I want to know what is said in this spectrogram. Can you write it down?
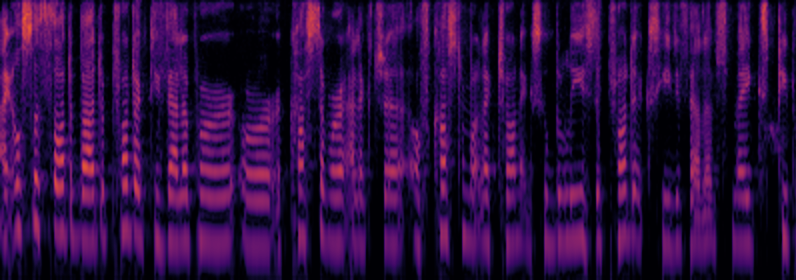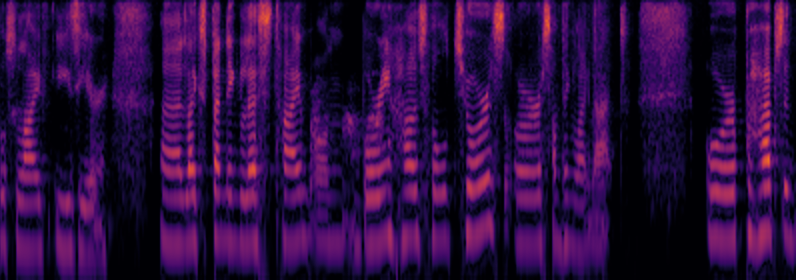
I also thought about a product developer or a customer electro of customer electronics who believes the products he develops makes people's life easier, uh, like spending less time on boring household chores or something like that or perhaps a,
